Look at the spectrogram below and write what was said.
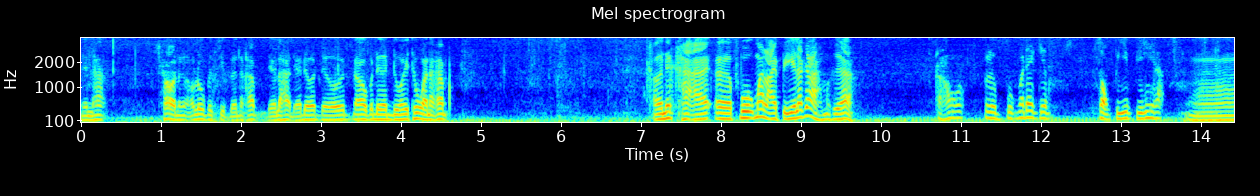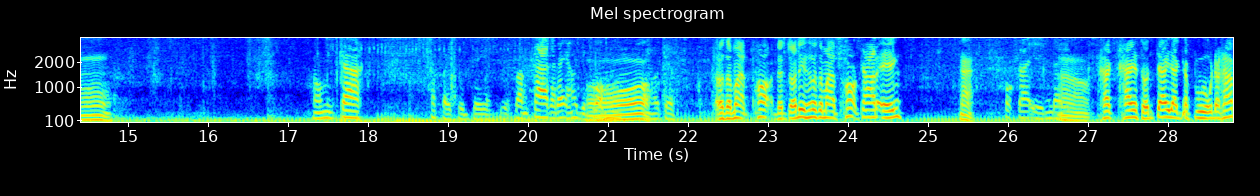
นี่นะฮะ ช่อหนึ่งเอาลูกเป็นสิบเลยนะครับ เดี๋ยวละฮะเดี๋ยวเดี๋ยวเดี๋ยวเราไปเดินดูให้ทั่วนะครับ เออเนี่ยขายเออปลูกมาหลายปีแล้วก็มะเขือเขาเริ่มปลูกมาได้เก็บสองปีปีนี้ละอ๋อเขามีกล้าถ้าไปสนใจเดี๋ยวสั่งกล้าก็ได้เขาจะฟ้องอ๋อฟ้องเขาเต็มเราสามารถเพาะเดี๋ยวตอนนี้เราสามารถเพาะกล้าได้เองนะพวกกล้าเองได้อ่าถ้าใครสนใจอยากจะปลูกนะครับ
